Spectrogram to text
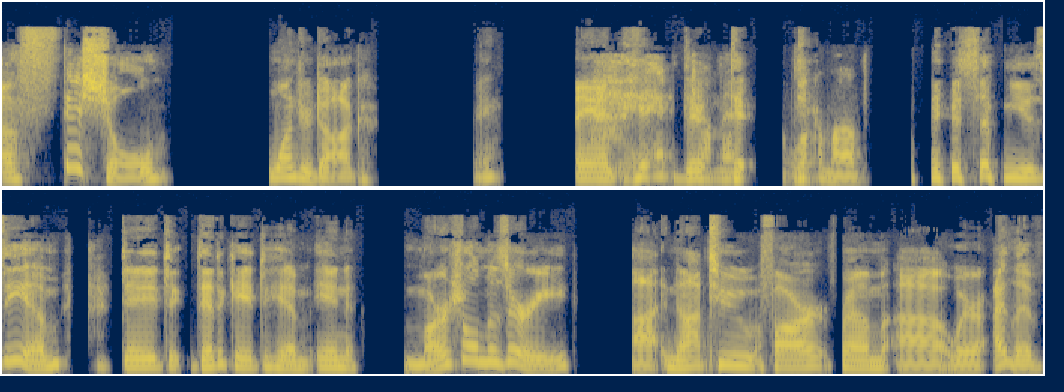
official Wonder Dog. Okay? And hi- there, there- Look him up. there's a museum ded- dedicated to him in Marshall, Missouri, uh, not too far from uh, where I live.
